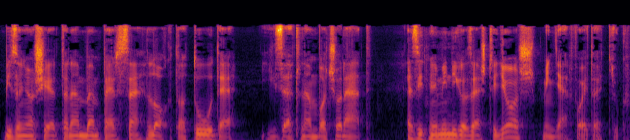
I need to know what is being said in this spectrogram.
bizonyos értelemben persze laktató, de ízetlen vacsorát. Ez itt még mindig az Esti Gyors, mindjárt folytatjuk.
